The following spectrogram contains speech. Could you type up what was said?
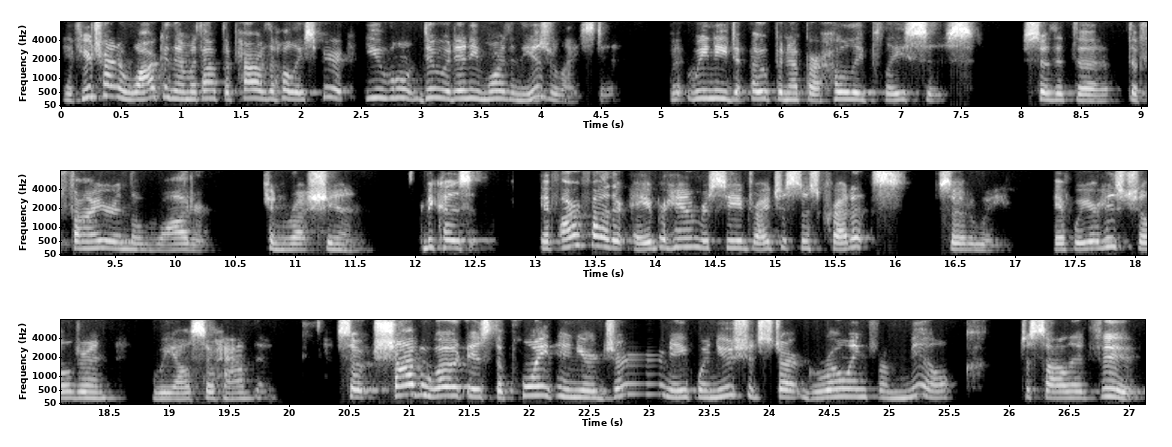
If you're trying to walk in them without the power of the Holy Spirit, you won't do it any more than the Israelites did. But we need to open up our holy places so that the, the fire and the water can rush in. Because if our father Abraham received righteousness credits, so do we. If we are his children, we also have them. So Shavuot is the point in your journey when you should start growing from milk to solid food.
